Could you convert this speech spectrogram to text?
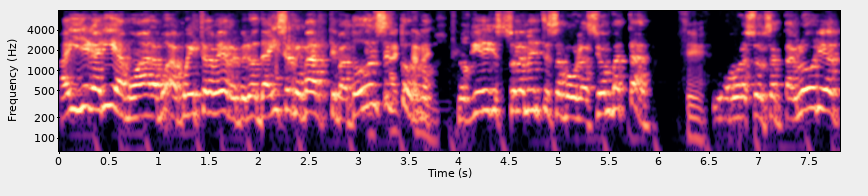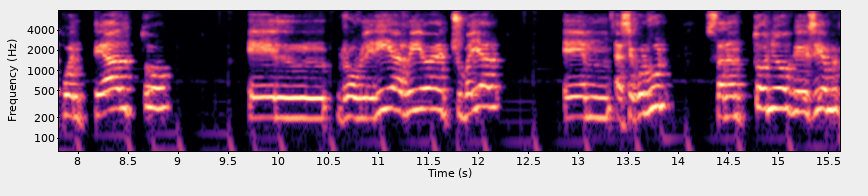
Ahí llegaríamos a la, a la BR, pero de ahí se reparte para todo el sector. No, quiere que solamente esa población va a estar. La población Santa Gloria, el Puente Alto, el Roblería arriba en Chupayar, em, hacia Colbún, San Antonio, que decíamos,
